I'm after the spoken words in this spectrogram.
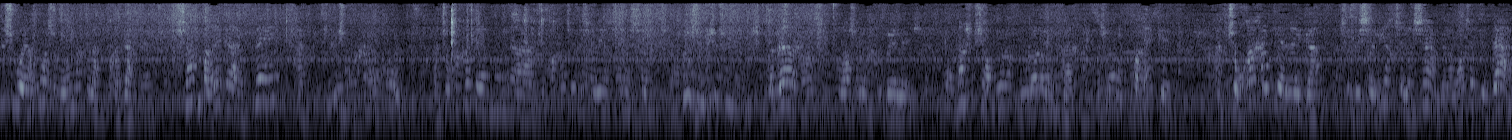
איזשהו אירוע שגורם לך להפחדה. שם ברגע הזה, את כאילו שוכחת הכול. את שוכחת האמונה, את שוכחת שזה שליח של השם. אפילו שמישהו שמדבר עליך באיזושהי צורה שלא מקובלת, או משהו שאמרו לך והוא לא לרוחך, את פשוט מתפרקת. את שוכחת לרגע שזה שליח של השם, ולמרות שאת יודעת,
